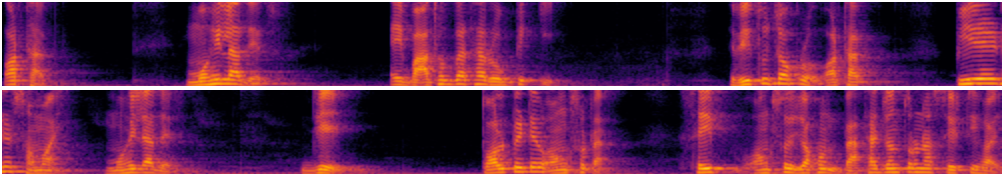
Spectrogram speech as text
অর্থাৎ মহিলাদের এই বাধক ব্যথা রোগটি কী? ঋতুচক্র অর্থাৎ পিরিয়ডের সময় মহিলাদের যে তলপেটের অংশটা, সেই অংশ যখন ব্যথা যন্ত্রণার সৃষ্টি হয়,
